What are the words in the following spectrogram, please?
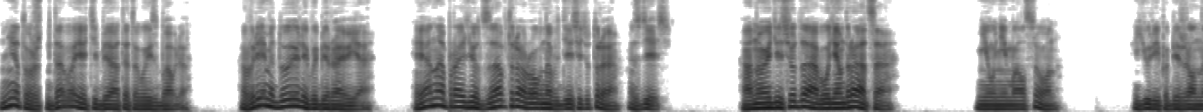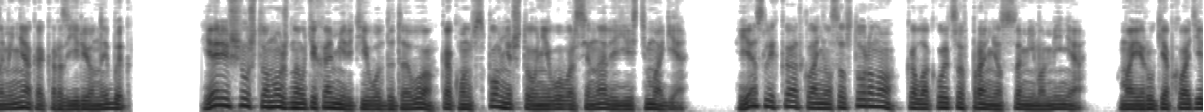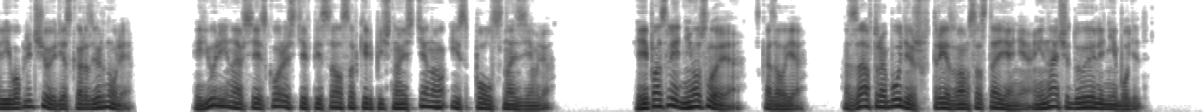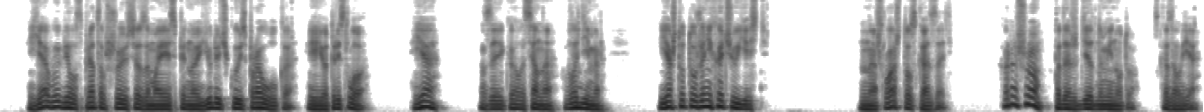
«Нет уж, давай я тебя от этого избавлю. Время дуэли выбираю я. И она пройдет завтра ровно в 10 утра, здесь. «А ну иди сюда, будем драться!» Не унимался он. Юрий побежал на меня, как разъяренный бык. Я решил, что нужно утихомирить его до того, как он вспомнит, что у него в арсенале есть магия. Я слегка отклонился в сторону, Колокольцев пронесся мимо меня. Мои руки обхватили его плечо и резко развернули. Юрий на всей скорости вписался в кирпичную стену и сполз на землю. «И последнее условие», — сказал я. «Завтра будешь в трезвом состоянии, иначе дуэли не будет». Я вывел спрятавшуюся за моей спиной Юлечку из проулка. Ее трясло. «Я...» — заикалась она. «Владимир, я что-то уже не хочу есть». Нашла, что сказать. «Хорошо, подожди одну минуту», — сказал я.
